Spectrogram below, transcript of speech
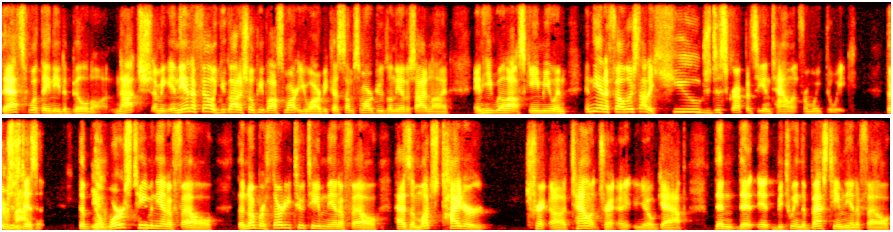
That's what they need to build on. Not, sh- I mean, in the NFL, you got to show people how smart you are because some smart dudes on the other sideline, and he will out scheme you. And in the NFL, there's not a huge discrepancy in talent from week to week. There there's just not. isn't. The, yeah. the worst team in the NFL the number 32 team in the NFL has a much tighter tra- uh, talent tra- uh, you know gap than that it, between the best team in the NFL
